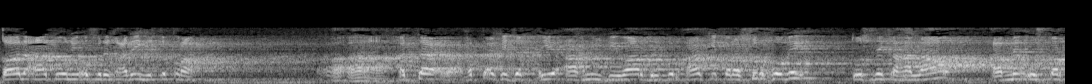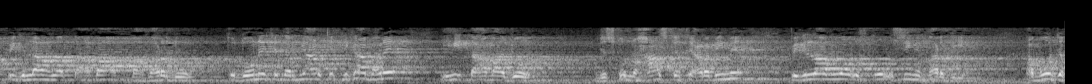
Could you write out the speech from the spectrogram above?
قال آتونی افرغ علیہ قطرا حتیٰ کہ جب یہ آہنی دیوار بالکل آگ کی طرح سرخ ہو گئی تو اس نے کہا، لاؤ، اب میں اس پر پگھلا ہوا تابا بھر دوں۔ تو دونوں کے درمیان کتنی کا بھرے؟ یہی تابا جو جس کو نحاس کہتے عربی میں، پگھلا ہوا اس کو اسی میں بھر دیا۔ اب وہ جب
